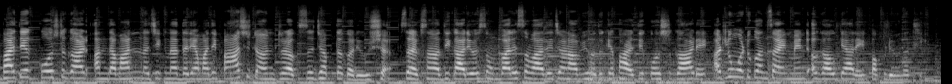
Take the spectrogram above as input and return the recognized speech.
ભારતીય કોસ્ટગાર્ડ અંદામાન નજીકના દરિયામાંથી પાંચ ટન ડ્રગ્સ જપ્ત કર્યું છે. સંરક્ષણ અધિકારીઓ સોમવારે સવારે જણાવ્યું હતું કે ભારતીય કોસ્ટગાર્ડે આટલું મોટું કન્સાઇનમેન્ટ અગાઉ ક્યારેય પકડ્યું નથી.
